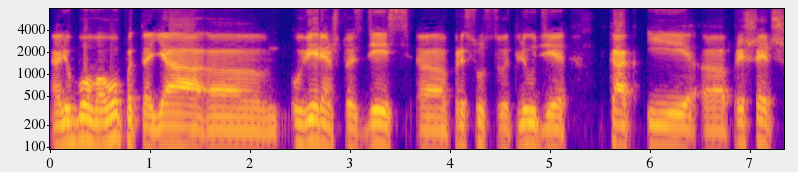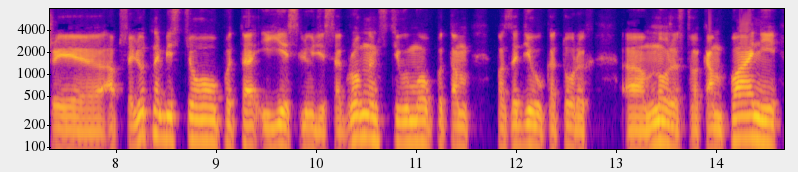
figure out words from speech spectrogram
любого опыта я а, уверен, что здесь присутствуют люди, как и э, пришедшие абсолютно без сетевого опыта, и есть люди с огромным сетевым опытом, позади у которых э, множество компаний,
